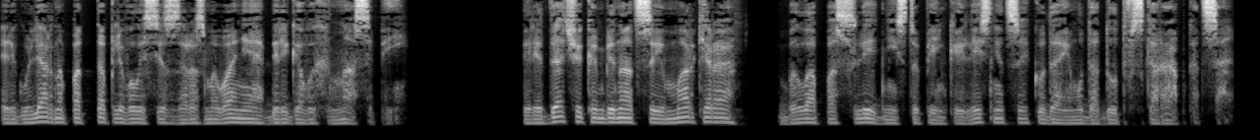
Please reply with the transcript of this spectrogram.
регулярно подтапливалась из-за размывания береговых насыпей. Передача комбинации маркера была последней ступенькой лестницы, куда ему дадут вскарабкаться.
